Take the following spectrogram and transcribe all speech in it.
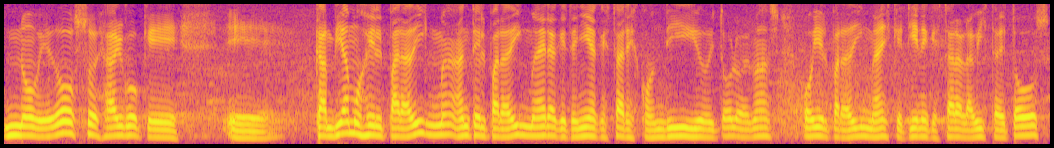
novedoso, es algo que eh, cambiamos el paradigma, antes el paradigma era que tenía que estar escondido y todo lo demás, hoy el paradigma es que tiene que estar a la vista de todos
